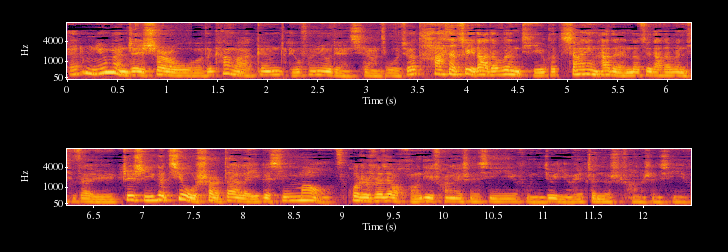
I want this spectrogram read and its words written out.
Adam Newman 这事儿，我的看法跟刘峰有点像，我觉得他的最大的问问题和相信他的人的最大的问题在于，这是一个旧事儿戴了一个新帽子，或者说叫皇帝穿了一身新衣服，你就以为真的是穿了身新衣服。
